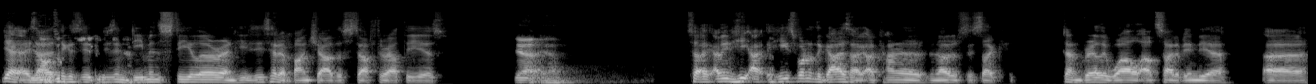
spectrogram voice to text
Yeah, he's, I also- think he's, he's in Demonstealer, and he's he's had a bunch of other stuff throughout the years. Yeah, yeah. So I mean, he I, he's one of the guys I, I kind of noticed is like done really well outside of India, uh,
